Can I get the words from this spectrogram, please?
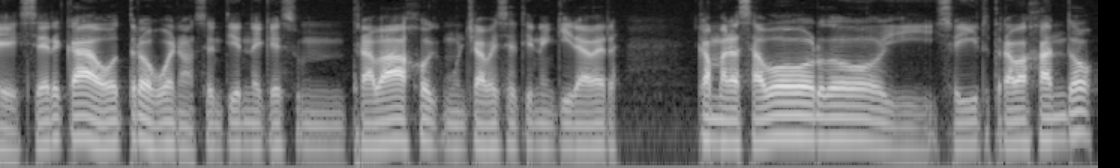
eh, cerca. Otros, bueno, se entiende que es un trabajo y muchas veces tienen que ir a ver cámaras a bordo y seguir trabajando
